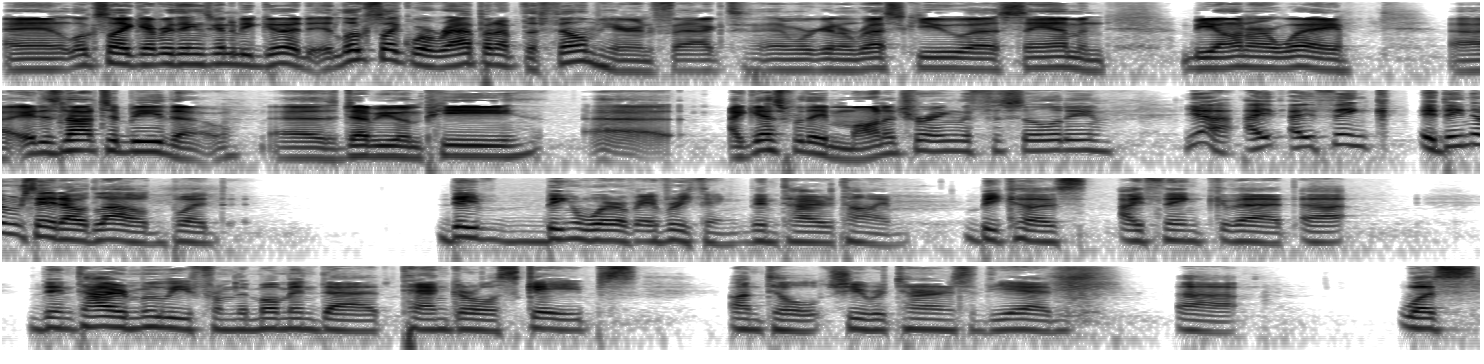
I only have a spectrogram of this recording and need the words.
And it looks like everything's going to be good. It looks like we're wrapping up the film here, in fact, and we're going to rescue uh, Sam and be on our way. Uh, it is not to be, though, as WMP, uh, I guess, were they monitoring the facility? Yeah, I, I think they never say it out loud, but they've been aware of everything the entire time because I think that uh, the entire movie, from the moment that Tank Girl escapes until she returns at the end, uh, was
